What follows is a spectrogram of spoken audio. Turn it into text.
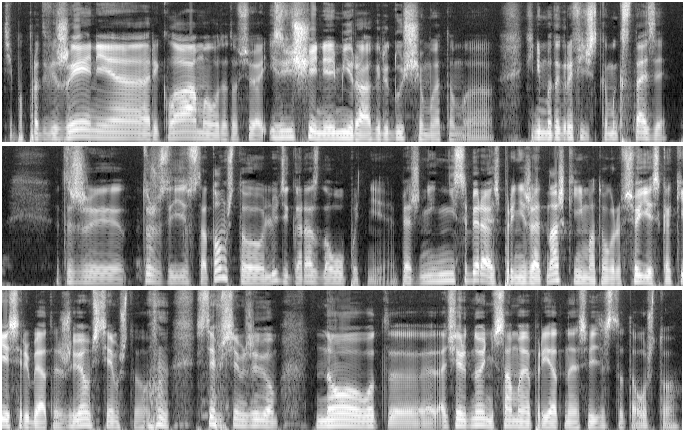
типа продвижения, рекламы, вот это все, извещение мира о грядущем этом э, кинематографическом экстазе, это же тоже свидетельствует о том, что люди гораздо опытнее. Опять же, не, не собираюсь принижать наш кинематограф. Все есть как есть, ребята. Живем с тем, что с тем, с чем живем. Но вот э, очередное не самое приятное свидетельство того, что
